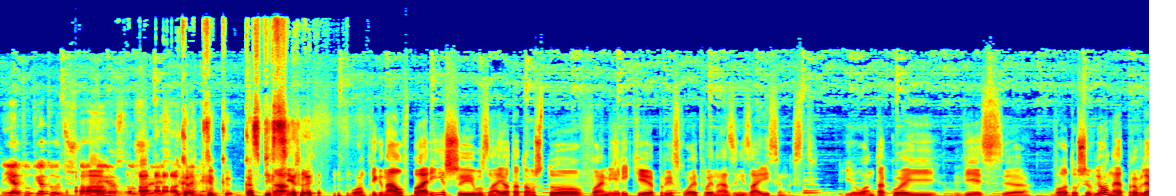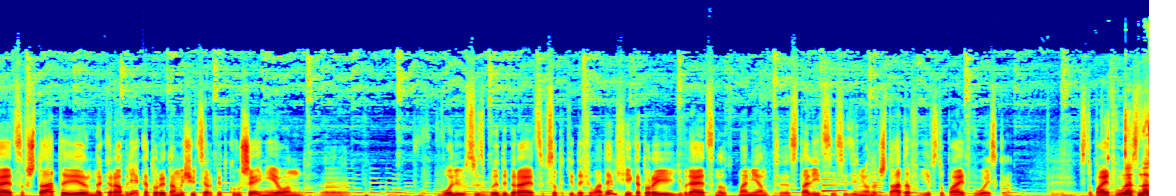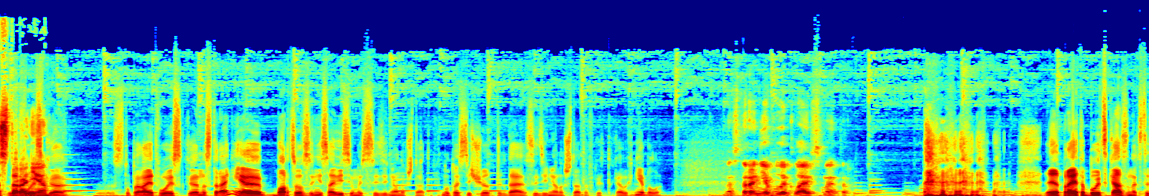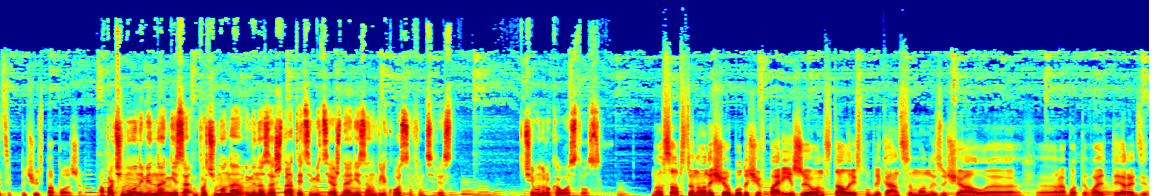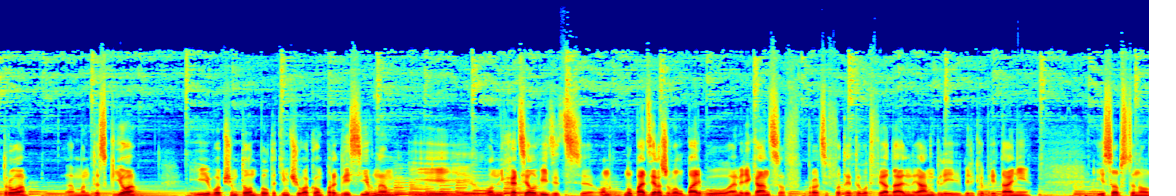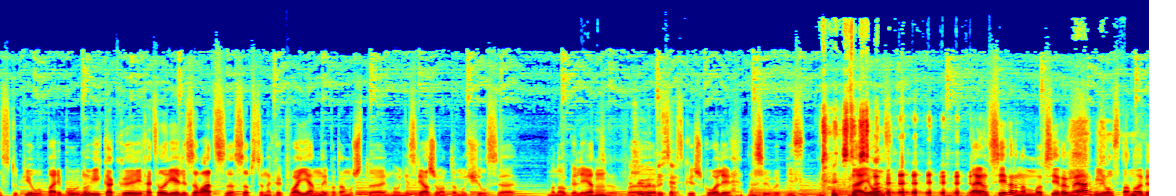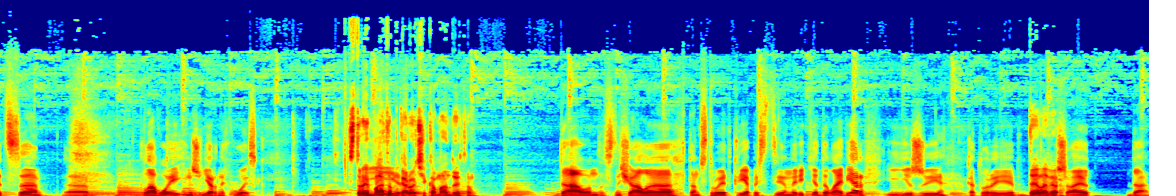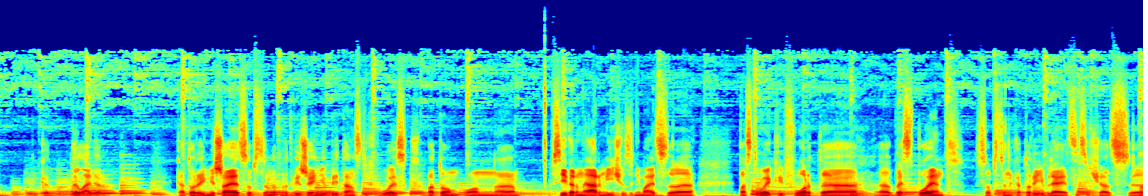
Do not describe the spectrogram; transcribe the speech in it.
Я тут, я тут, что А, ты, я слушаю, а, а, конспектирую. Он пригнал в Париж и узнает о том, что в Америке происходит война за независимость. И он такой весь э, воодушевленный отправляется в Штаты на корабле, который там еще терпит крушение. Он э, волею судьбы добирается все-таки до Филадельфии, которая является на тот момент э, столицей Соединенных Штатов, и вступает в войско. Вступает в На- войско. на стороне? в войско- вступает войско на стороне борцов за независимость Соединенных Штатов. Ну, то есть еще тогда Соединенных Штатов как таковых не было. На стороне Black Lives Matter. Э, Про это будет сказано, кстати, чуть попозже. А почему он именно не за... Почему он именно за штаты эти мятежные, а не за англикосов, интересно? Чем он руководствовался? Ну, собственно, он еще, будучи в Париже, он стал республиканцем, он изучал э, э, работы Вольтера, Дитро, э, Монтескьё. И, в общем-то, он был таким чуваком прогрессивным, и он не хотел видеть... Он, ну, поддерживал борьбу американцев против вот этой вот феодальной Англии, Великобритании. И, собственно, он вступил в борьбу, ну и как э, хотел реализоваться, собственно, как военный, потому что, ну, не зря же он там учился много лет Мгм. в Живописи. рыцарской школе на живопись. Да, и он, да, и он в северном, в северной армии он становится э, главой инженерных войск. Стройбатом, И- короче, командует он. Да, он сначала там строит крепости на реке Делавер и ежи, которые Делавер. мешают... Да, Делавер. Которые мешают, собственно, продвижению британских войск. Потом он э, в Северной армии еще занимается постройкой форта э, Вестпойнт, собственно, который является сейчас э,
